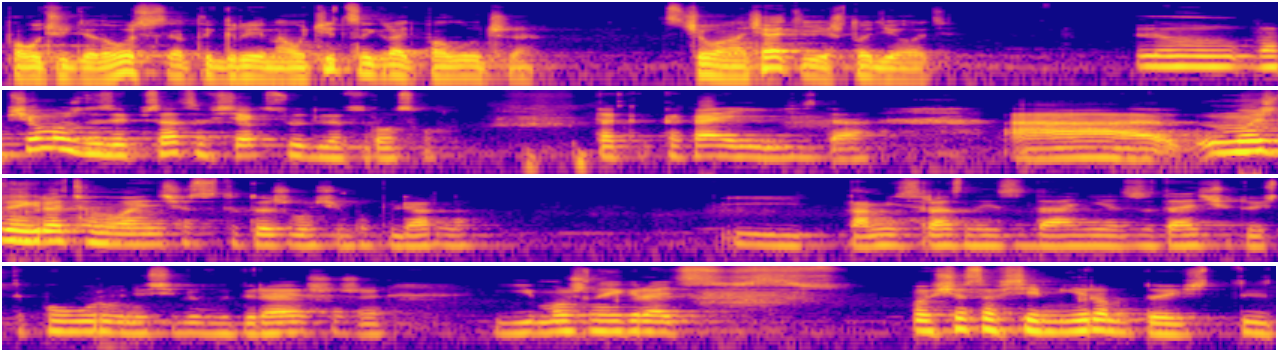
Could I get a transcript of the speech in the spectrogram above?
получить удовольствие от игры, научиться играть получше? С чего начать и что делать? Ну, вообще можно записаться в секцию для взрослых. Так, какая есть, да. А, можно играть онлайн, сейчас это тоже очень популярно. И там есть разные задания, задачи, то есть ты по уровню себе выбираешь уже. И можно играть с, вообще со всем миром, то есть ты,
